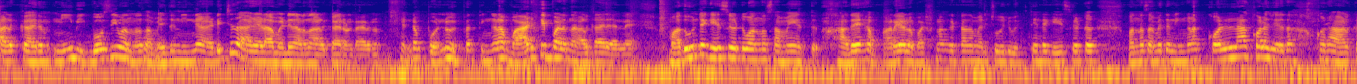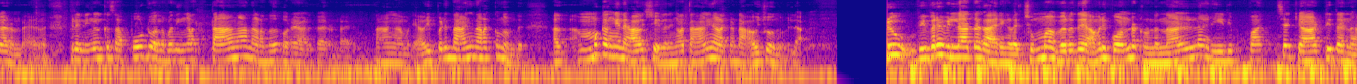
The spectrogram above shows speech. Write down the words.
ആൾക്കാരും നീ ബിഗ് ബോസിൽ വന്ന സമയത്ത് നിന്നെ അടിച്ച് താഴെയിടാൻ വേണ്ടി നടന്ന ആൾക്കാരുണ്ടായിരുന്നു. എന്റെ പൊന്നും ഇപ്പം നിങ്ങളെ വാഴ്ത്തിപ്പാടുന്ന ആൾക്കാർ തന്നെ. മധുവിന്റെ കേസ് കേട്ട് വന്ന സമയത്ത് അദ്ദേഹം അറിയാലോ ഭക്ഷണം കിട്ടാതെ മരിച്ച ഒരു വ്യക്തിന്റെ കേസ് കേട്ട് വന്ന സമയത്ത് നിങ്ങളെ കൊല്ലാക്കൊല ചെയ്ത കുറേ ആൾക്കാരുണ്ടായിരുന്നു. പിന്നെ നിങ്ങൾക്ക് സപ്പോർട്ട് വന്നപ്പോൾ നിങ്ങളെ താങ്ങാൻ നടന്നത് കുറേ ആൾക്കാരുണ്ടായിരുന്നു. താങ്ങാൻ വേണ്ടി. അവരിപ്പോഴും താങ്ങി നടക്കുന്നുണ്ട്. അത് നമുക്ക് അങ്ങനെ ആവശ്യമില്ല. നിങ്ങളെ താങ്ങി നടക്കേണ്ട ആവശ്യമൊന്നുമില്ല. ഒരു വിവരമില്ലാത്ത കാര്യങ്ങൾ ചുമ്മാ വെറുതെ അവന് കൊണ്ടിട്ടുണ്ട്. നല്ല രീതി പച്ചക്കാട്ടി തന്നെ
